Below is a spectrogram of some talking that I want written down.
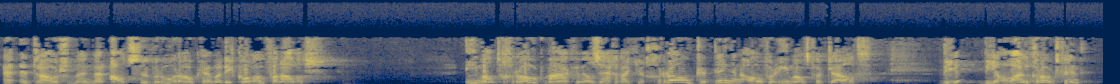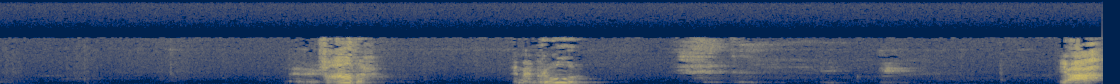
En, en trouwens, mijn, oudste broer ook, hè, maar die kon ook van alles. Iemand groot maken wil zeggen dat je grote dingen over iemand vertelt, die, die al lang groot vindt. Mijn vader. En mijn broer. Ja,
